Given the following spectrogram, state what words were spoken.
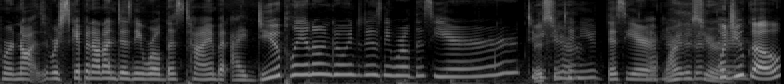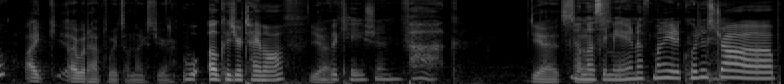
We're not we're skipping out on Disney World this time, but I do plan on going to Disney World this year. To This be year? continued this year. Why this year? Would you go? I, I would have to wait till next year. W- Oh, because your time off. Yeah. vacation? Fuck. Yeah, it's Unless he made enough money to quit his job.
